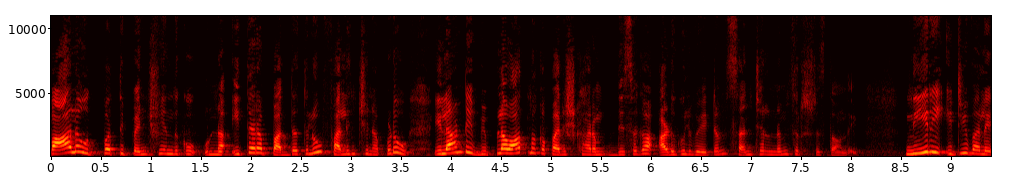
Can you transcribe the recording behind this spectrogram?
పాల ఉత్పత్తి పెంచేందుకు ఉన్న ఇతర పద్ధతులు ఫలించినప్పుడు ఇలాంటి విప్లవాత్మక పరిష్కారం దిశగా అడుగులు వేయటం సంచలనం సృష్టిస్తోంది. నీరి ఇటీవలే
